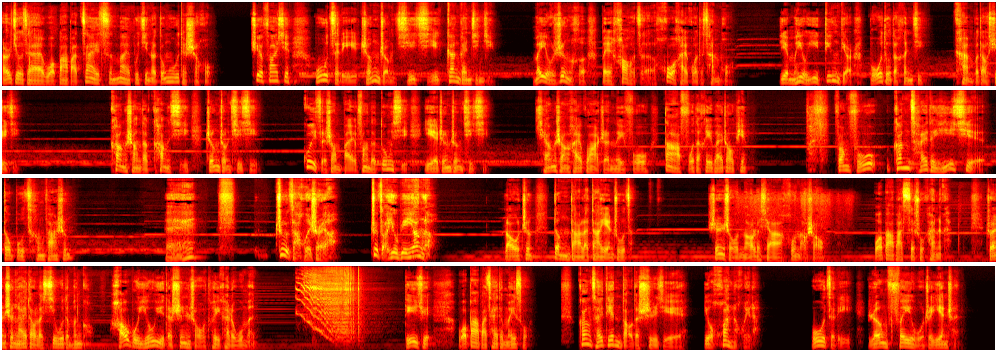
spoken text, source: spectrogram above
而就在我爸爸再次迈步进了东屋的时候，却发现屋子里整整齐齐、干干净净，没有任何被耗子祸害过的残破，也没有一丁点儿搏斗的痕迹，看不到血迹。炕上的炕席整整齐齐，柜子上摆放的东西也整整齐齐，墙上还挂着那幅大幅的黑白照片，仿佛刚才的一切都不曾发生。哎，这咋回事呀？这咋又变样了？老郑瞪大了大眼珠子，伸手挠了下后脑勺。我爸爸四处看了看，转身来到了西屋的门口。毫不犹豫地伸手推开了屋门。的确，我爸爸猜的没错，刚才颠倒的世界又换了回来。屋子里仍飞舞着烟尘，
